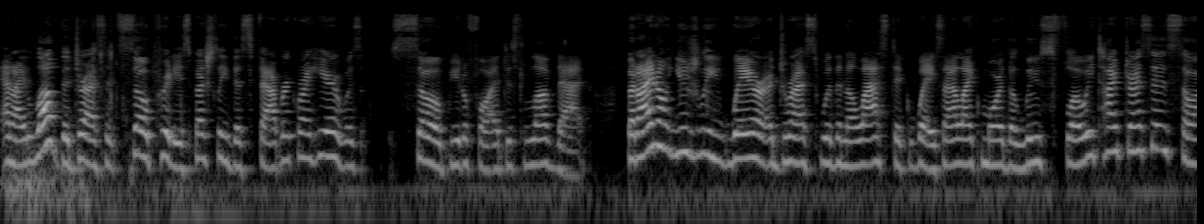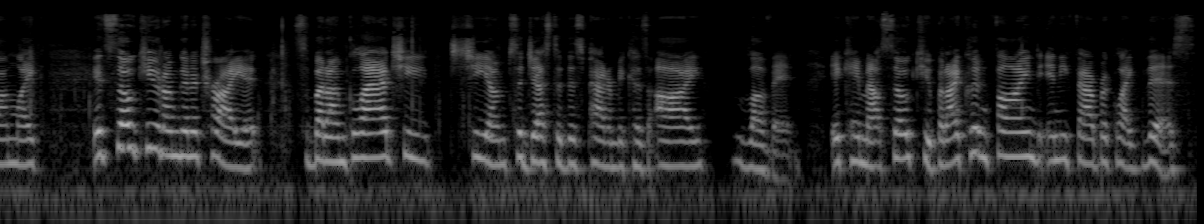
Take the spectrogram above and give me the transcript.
And I love the dress. It's so pretty, especially this fabric right here. It was so beautiful. I just love that. But I don't usually wear a dress with an elastic waist. I like more the loose, flowy type dresses. So I'm like, it's so cute. I'm going to try it. So, but I'm glad she, she um, suggested this pattern because I love it. It came out so cute, but I couldn't find any fabric like this.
